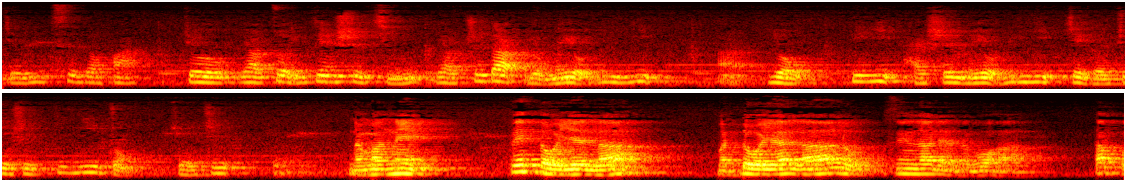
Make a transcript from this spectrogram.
结一次的话，就要做一件事情，要知道有没有利益啊，有利益还是没有利益，这个就是第一种觉知。 နံပါတ်2သင့်တော်ရဲ့လားမတော်ရဲ့လားလို့စဉ်းစားတဲ့သဘောဟာတပ္ပ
